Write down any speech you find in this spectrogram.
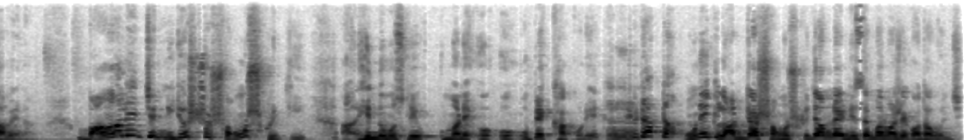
যাবে না। বাঙালির যে নিজস্ব সংস্কৃতি হিন্দু, মুসলিম মানে উপেক্ষা করে, সেটা একটা অনেক লার্জার সংস্কৃতি। আমরা এই ডিসেম্বর মাসে কথা বলছি।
